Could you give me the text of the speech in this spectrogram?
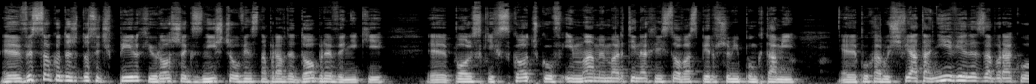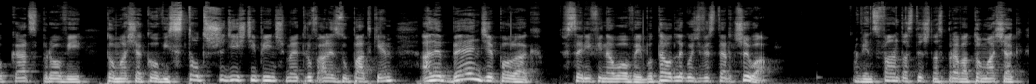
E, Wysoko też dosyć Pilch, Juroszek zniszczył, więc naprawdę dobre wyniki e, polskich skoczków i mamy Martina Christowa z pierwszymi punktami e, Pucharu Świata. Niewiele zabrakło Kacprowi, Tomasiakowi 135 metrów, ale z upadkiem, ale będzie Polak w serii finałowej, bo ta odległość wystarczyła. Więc fantastyczna sprawa Tomasiak.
